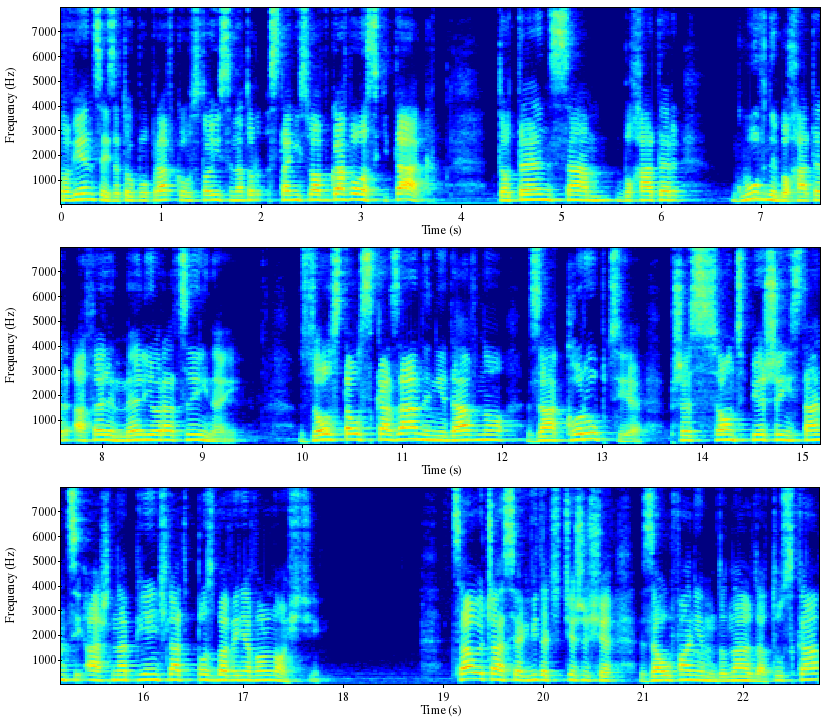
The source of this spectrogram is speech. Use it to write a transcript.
Co więcej, za tą poprawką stoi senator Stanisław Gawłowski. Tak, to ten sam bohater, główny bohater afery melioracyjnej. Został skazany niedawno za korupcję przez sąd w pierwszej instancji aż na 5 lat pozbawienia wolności. Cały czas, jak widać, cieszy się zaufaniem Donalda Tuska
